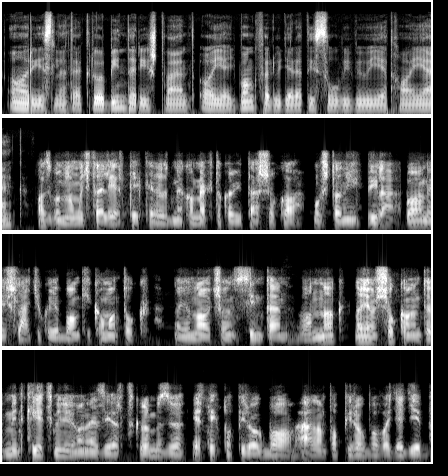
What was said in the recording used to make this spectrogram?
A részletekről Binder Istvánt, a jegybank felügyeleti szóvivőjét hallják. Azt gondolom, hogy felértékelődnek a megtakarítások a mostani világban, és látjuk, hogy a banki kamatok nagyon alacsony szinten vannak. Nagyon sokan, több mint két millióan ezért különböző értékpapírokba, állampapírokba vagy egyéb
